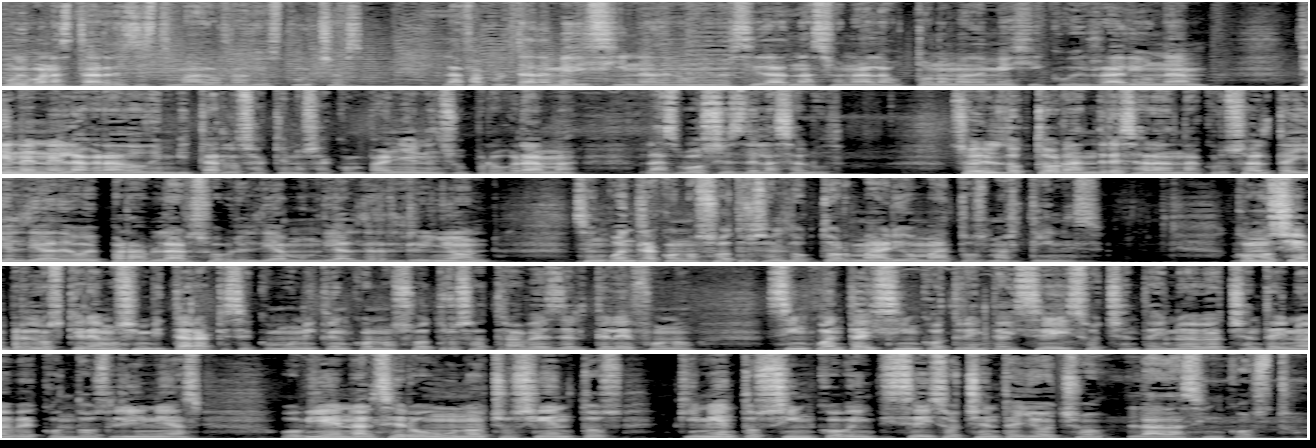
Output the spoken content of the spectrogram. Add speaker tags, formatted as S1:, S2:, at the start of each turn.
S1: Muy buenas tardes, estimados radioescuchas. La Facultad de Medicina de la Universidad Nacional Autónoma de México y Radio UNAM tienen el agrado de invitarlos a que nos acompañen en su programa Las Voces de la Salud. Soy el doctor Andrés Aranda Cruzalta y el día de hoy para hablar sobre el Día Mundial del Riñón se encuentra con nosotros el doctor Mario Matos Martínez. Como siempre, los queremos invitar a que se comuniquen con nosotros a través del teléfono 55 36 89 89 con dos líneas o bien al 01 800 505 26 88 Lada sin costo.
